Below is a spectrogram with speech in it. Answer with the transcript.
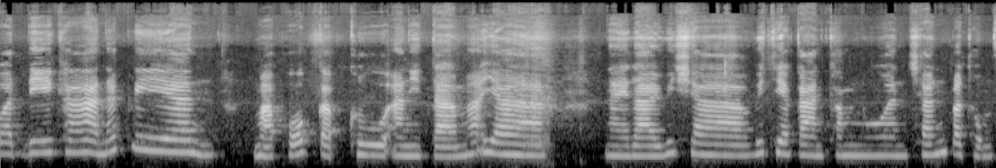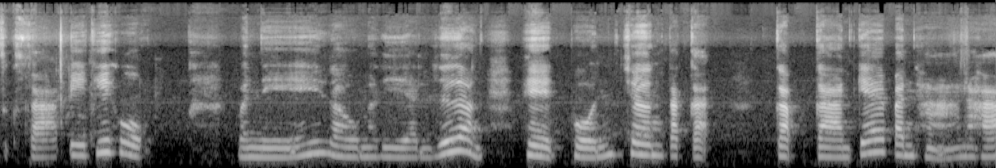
วัสดีค่ะนักเรียน มาพบกับครูอานิตามะยา ในรายวิชาวิทยาการคำนวณชั้นประถมศึกษาปีที่ 6 วันนี้เรามาเรียนเรื่องเหตุผลเชิงตรรกะกับการแก้ปัญหานะคะ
